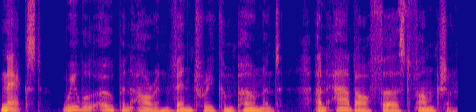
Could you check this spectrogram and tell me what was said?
Next, we will open our inventory component and add our first function.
